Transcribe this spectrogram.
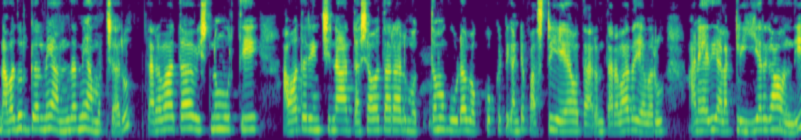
నవదుర్గల్ని అందరినీ అమర్చారు. తర్వాత విష్ణుమూర్తి అవతరించిన దశావతారాలు మొత్తము కూడా ఒక్కొక్కటి అంటే ఫస్ట్ ఏ అవతారం తర్వాత ఎవరు అనేది అలా క్లియర్గా ఉంది.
